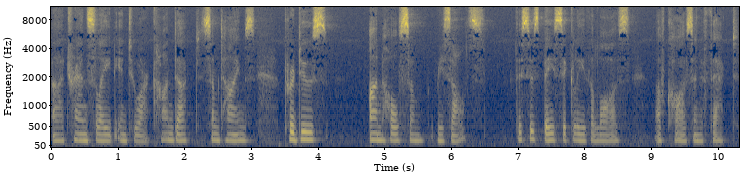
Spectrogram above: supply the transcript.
uh, translate into our conduct sometimes, produce unwholesome results. This is basically the laws of cause and effect.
